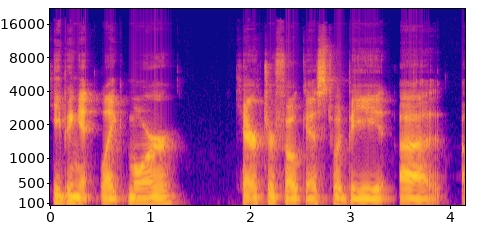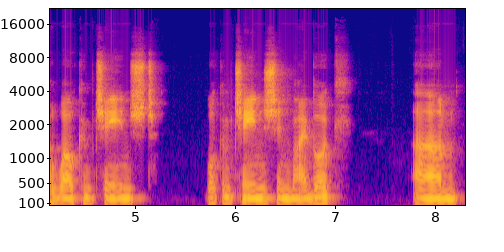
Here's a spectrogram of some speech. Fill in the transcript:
keeping it like more character focused would be uh, a welcome changed welcome change in my book. Um,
